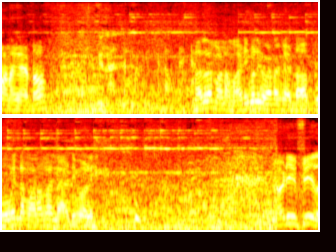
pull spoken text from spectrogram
മണം കേട്ടോ. നല്ല മണം അടിപൊളി മണം കേട്ടോ പൂവിന്റെ മണം തന്നെ അടിപൊളി How do you feel?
